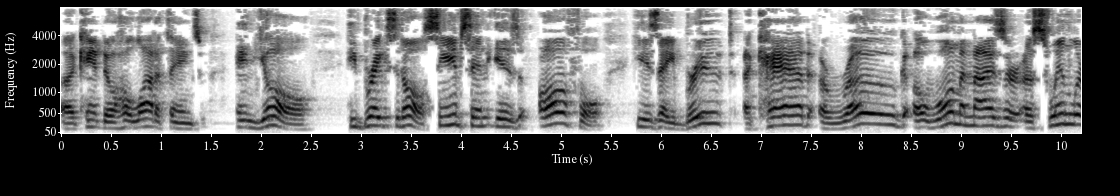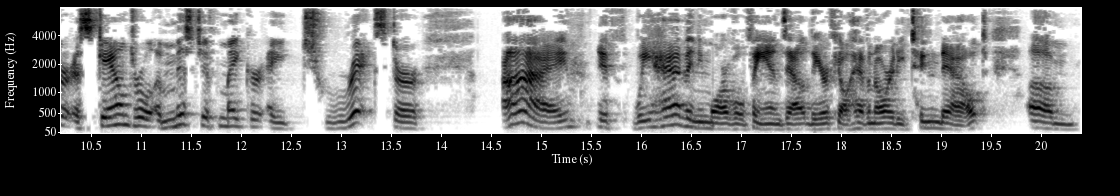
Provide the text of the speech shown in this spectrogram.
uh, can't do a whole lot of things. And y'all, he breaks it all. Samson is awful. He is a brute, a cad, a rogue, a womanizer, a swindler, a scoundrel, a mischief maker, a trickster. I, if we have any Marvel fans out there, if y'all haven't already tuned out, um,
